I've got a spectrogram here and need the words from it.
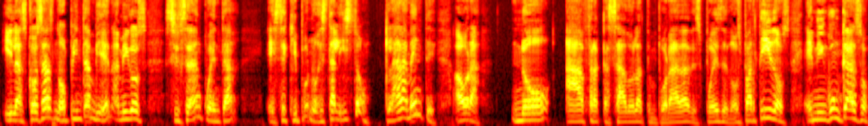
Y las cosas no pintan bien, amigos. Si se dan cuenta, ese equipo no está listo, claramente. Ahora, no ha fracasado la temporada después de dos partidos. En ningún caso,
